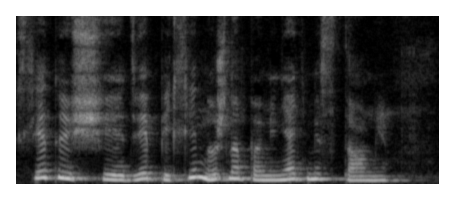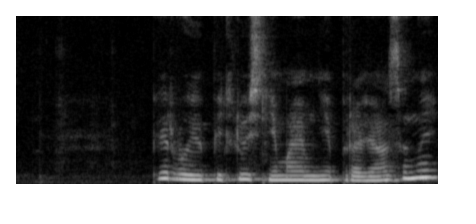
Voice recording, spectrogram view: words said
Следующие две петли нужно поменять местами. Первую петлю снимаем не провязанной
